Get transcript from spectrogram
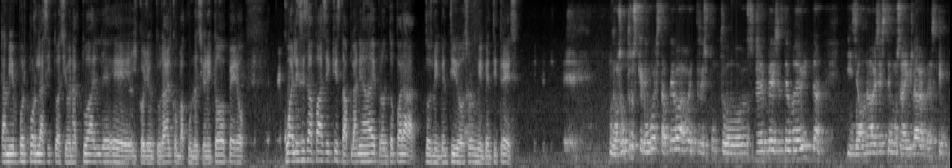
también por, por la situación actual eh, y coyuntural con vacunación y todo, pero ¿Cuál es esa fase que está planeada de pronto para 2022 o 2023? Nosotros queremos estar debajo de 3.2 veces de EBITDA y ya una vez estemos ahí, la verdad es que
